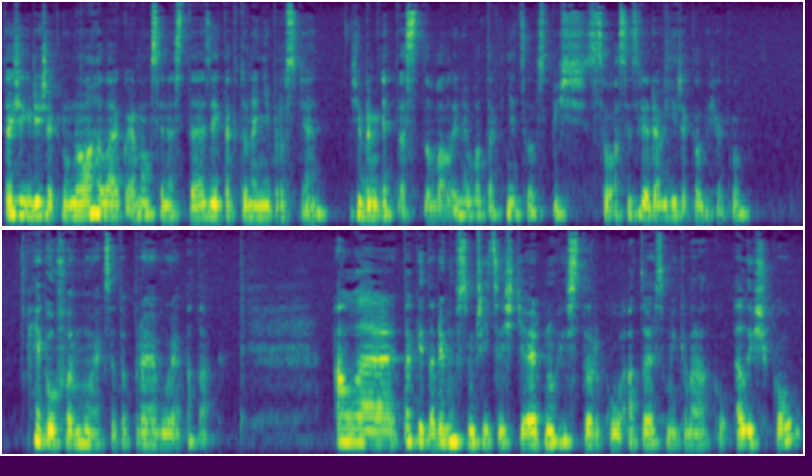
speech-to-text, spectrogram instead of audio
Takže když řeknu, no hele, jako já mám synestézi, tak to není prostě, že by mě testovali nebo tak něco, spíš jsou asi zvědaví, řekla bych jako jakou formu, jak se to projevuje a tak. Ale taky tady musím říct ještě jednu historku a to je s mojí kamarádkou Eliškou.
